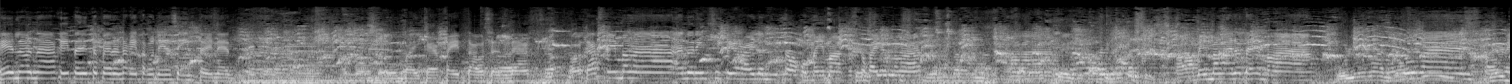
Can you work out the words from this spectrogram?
Ngayon lang nakakita nito pero nakita ko na yan sa internet. Bombay kaya 5,000 lang. Oh, tapos may mga ano rin si Kuya Harlan dito kung may mga gusto kayo mga mga Ah, may mga ano tayo, mga Kulungan, Tulungan. bird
